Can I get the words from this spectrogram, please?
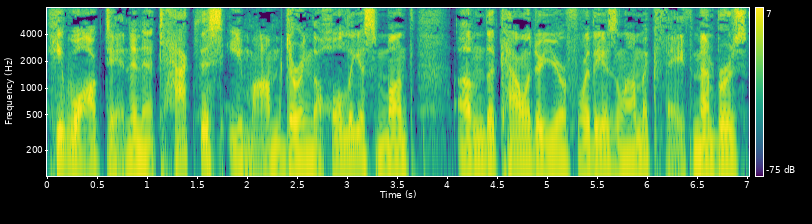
He walked in and attacked this imam during the holiest month of the calendar year for the Islamic faith. Members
